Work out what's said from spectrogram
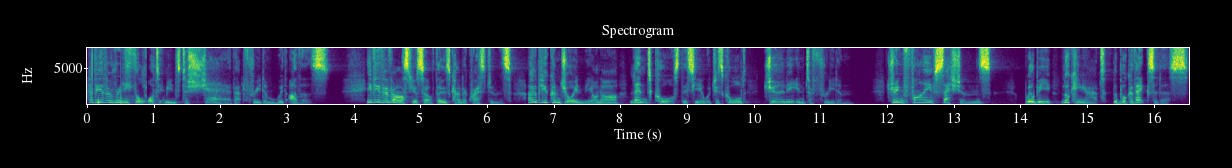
Have you ever really thought what it means to share that freedom with others? If you've ever asked yourself those kind of questions, I hope you can join me on our Lent course this year, which is called Journey into Freedom. During five sessions, we'll be looking at the book of Exodus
